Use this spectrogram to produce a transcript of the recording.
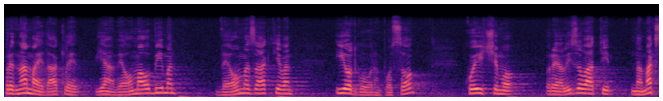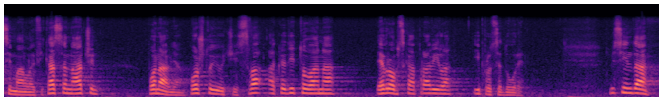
Pred nama je dakle jedan veoma obiman, veoma zahtjevan i odgovoran posao koji ćemo realizovati na maksimalno efikasan način, ponavljam, poštujući sva akreditovana evropska pravila i procedure. Mislim da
